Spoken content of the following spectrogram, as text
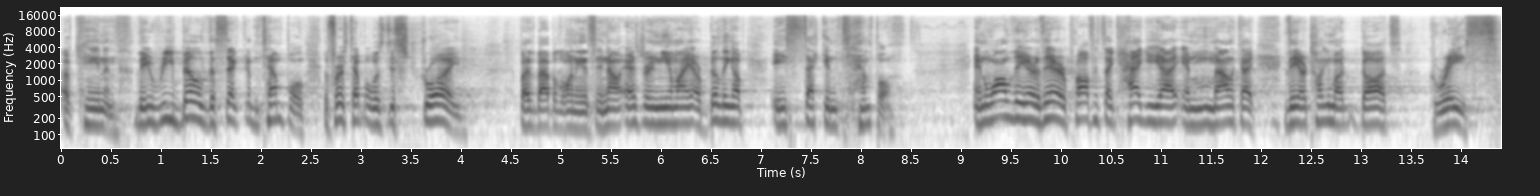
of Canaan. They rebuilt the second temple. The first temple was destroyed by the Babylonians. And now Ezra and Nehemiah are building up a second temple. And while they are there, prophets like Haggai and Malachi, they are talking about God's grace.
